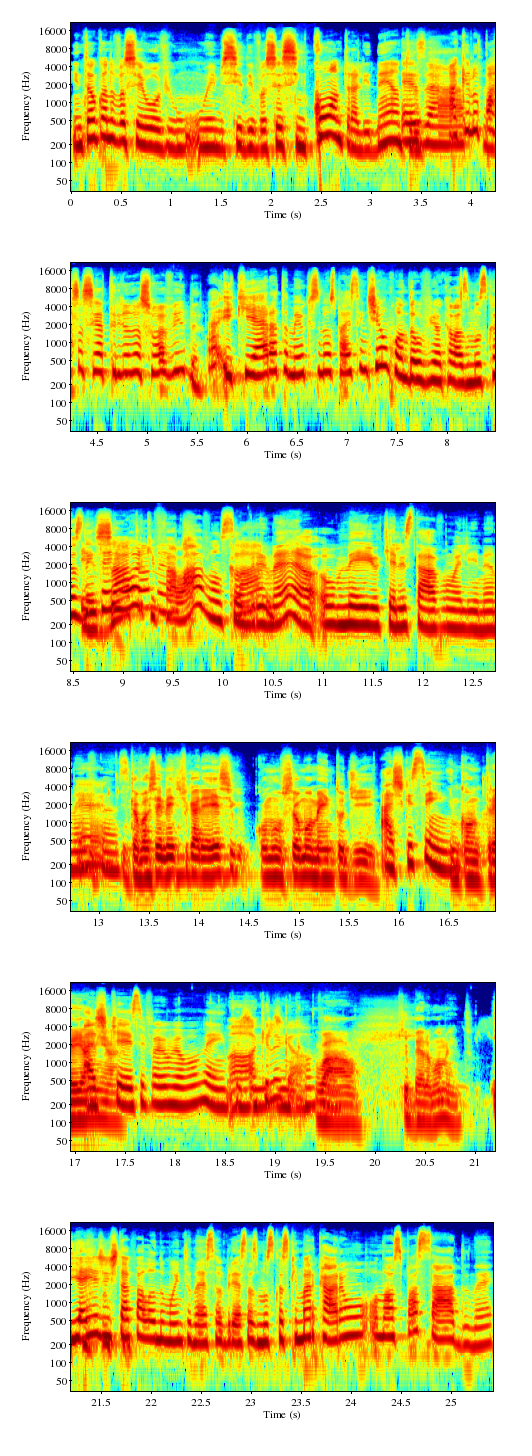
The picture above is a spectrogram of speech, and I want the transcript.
Então, quando você ouve um, um MC e você se encontra ali dentro, Exato. aquilo passa a ser a trilha da sua vida. Ah, e que era também o que os meus pais sentiam quando ouviam aquelas músicas do interior, que Exatamente. falavam sobre, Claro. né, o meio que eles estavam ali, né, na infância. Então você identificaria esse como o seu momento de Acho que sim. encontrei a Acho minha. que esse foi o meu momento. Ah, de- que legal. Uau, que belo momento. E aí a gente tá falando muito, né, sobre essas músicas que marcaram o nosso passado, né?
